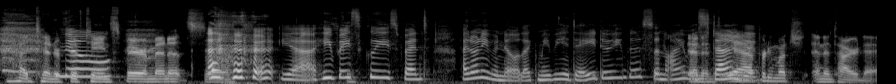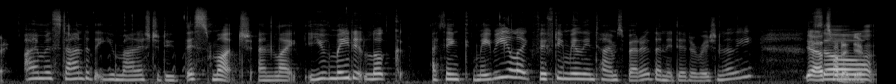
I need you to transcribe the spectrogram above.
had ten or No. fifteen spare minutes. So. yeah, he basically spent I don't even know, like maybe a day doing this, and I'm and it- astounded. yeah, pretty much an entire day. I'm astounded that you managed to do this much and like you've made it look I think maybe like 50 million times better than it did originally. Yeah, that's what I do.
